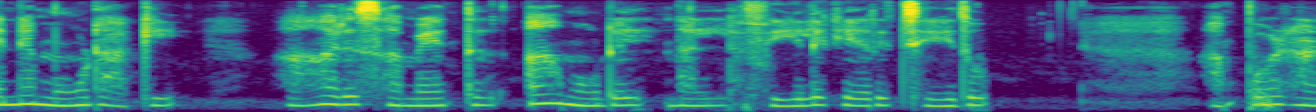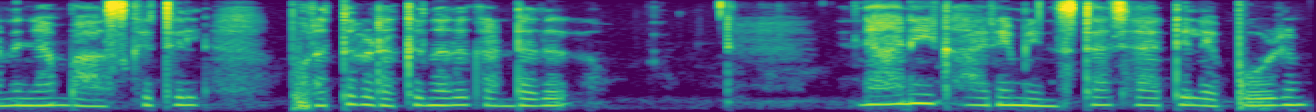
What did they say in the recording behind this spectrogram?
എന്നെ മൂടാക്കി ആ ഒരു സമയത്ത് ആ മൂഡിൽ നല്ല ഫീൽ കയറി ചെയ്തു. അപ്പോഴാണ് ഞാൻ ബാസ്ക്കറ്റിൽ പുറത്ത് കിടക്കുന്നത് കണ്ടത്. ഞാൻ ഈ കാര്യം ഇൻസ്റ്റാ ചാറ്റിൽ എപ്പോഴും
